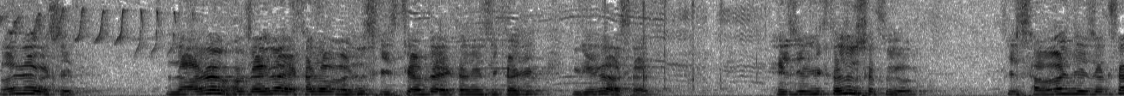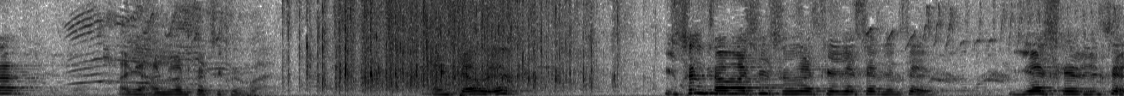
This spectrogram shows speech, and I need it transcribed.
मला नाही वाटत नारळ फोडायला एखादा माणूस इतक्यांदा एखाद्या ठिकाणी गेला असाल हे जे मी करू शकलो की सामान्य जनता आणि हनुमंताची कृपा. आणि त्यावेळेस इथून कामाची सुरुवात केल्याच्यानंतर यश हे मिळतं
